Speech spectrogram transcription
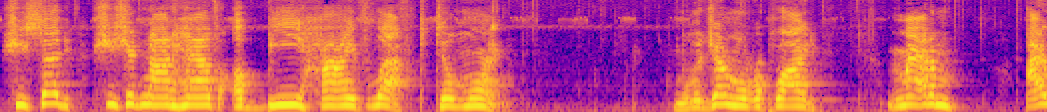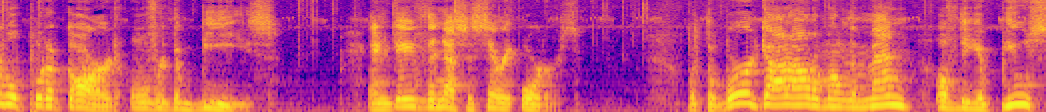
she said she should not have a beehive left till morning. Well, the general replied, Madam, I will put a guard over the bees, and gave the necessary orders. But the word got out among the men of the abuse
